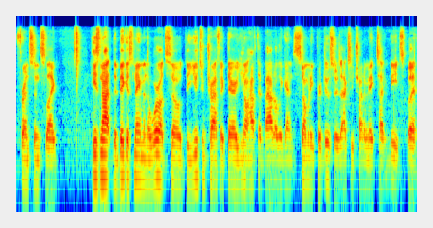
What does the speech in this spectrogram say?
for instance, like he's not the biggest name in the world. So the YouTube traffic there, you don't have to battle against so many producers actually trying to make type beats, but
